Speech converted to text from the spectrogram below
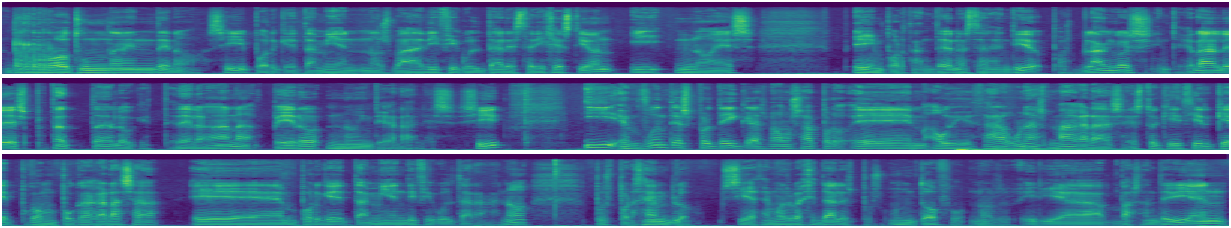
rotundamente no, ¿sí? Porque también nos va a dificultar esta digestión y no es importante en este sentido. Pues blancos, integrales, patata, lo que te dé la gana, pero no integrales, ¿sí? Y en fuentes proteicas vamos a, em, utilizar algunas magras. Esto quiere decir que con poca grasa, em, porque también dificultará, ¿no? Pues por ejemplo, si hacemos vegetales, pues un tofu nos iría bastante bien.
